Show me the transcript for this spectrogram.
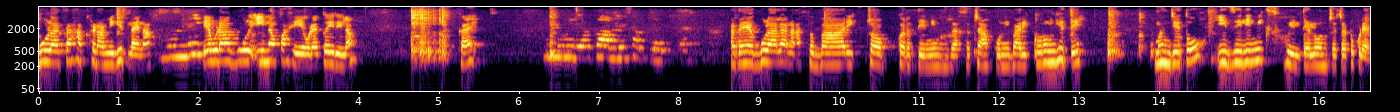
गुळाचा हा खडा मी घेतलाय ना एवढा गुळ इनफ आहे एवढ्या कैरीला. काय? आता ह्या गुळाला ना असं बारीक चॉप करते मी. म्हणजे असं चाकूनी बारीक करून घेते. म्हणजे तो इझिली मिक्स होईल त्या लोणच्याच्या तुकड्यात.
